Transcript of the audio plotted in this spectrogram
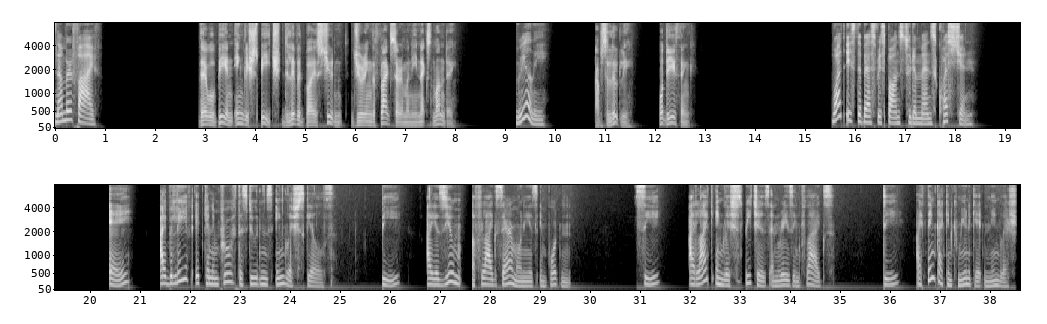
Number 5. There will be an English speech delivered by a student during the flag ceremony next Monday. Really? Absolutely. What do you think? What is the best response to the man's question? A. I believe it can improve the student's English skills. B. I assume a flag ceremony is important. C. I like English speeches and raising flags. D. I think I can communicate in English.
